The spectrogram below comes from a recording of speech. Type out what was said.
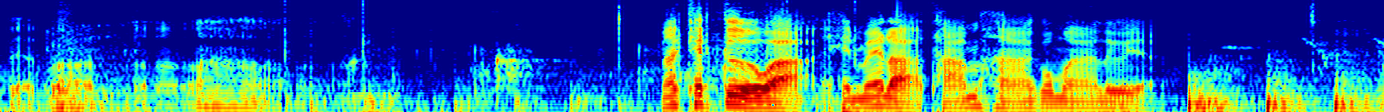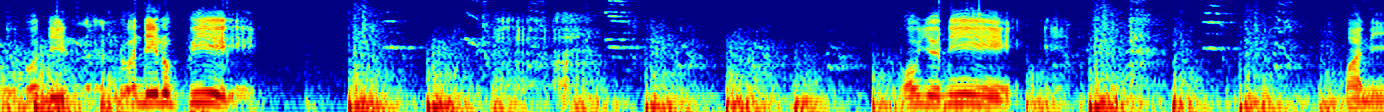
88 บาทอ่านัดแคทเกอร์ว่ะ เห็นไหมล่ะ ถามหาก็มาเลยอะวัสดีวัสดีลูกพี่ผมอยู่นี่ มาหนี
